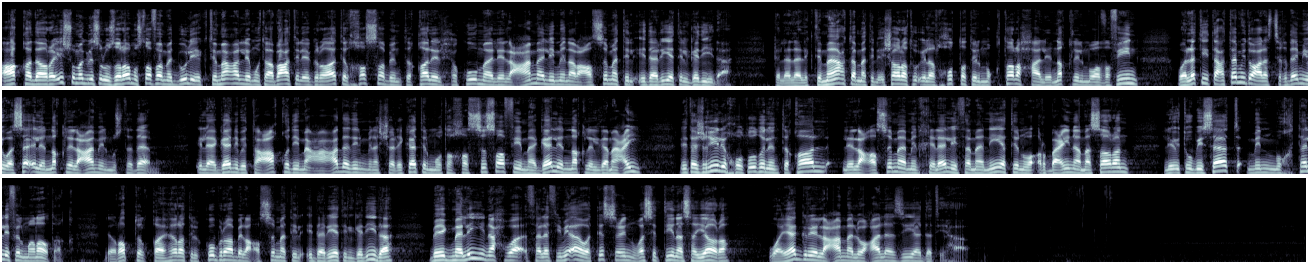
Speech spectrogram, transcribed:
عقد رئيس مجلس الوزراء مصطفى مدبولي اجتماعا لمتابعة الإجراءات الخاصة بانتقال الحكومة للعمل من العاصمة الإدارية الجديدة. خلال الاجتماع تمت الإشارة إلى الخطة المقترحة لنقل الموظفين والتي تعتمد على استخدام وسائل النقل العام المستدام. إلى جانب التعاقد مع عدد من الشركات المتخصصة في مجال النقل الجماعي لتشغيل خطوط الانتقال للعاصمة من خلال 48 مسارا لأتوبيسات من مختلف المناطق. لربط القاهرة الكبرى بالعاصمة الإدارية الجديدة بإجمالي نحو 369 سيارة ويجري العمل على زيادتها.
